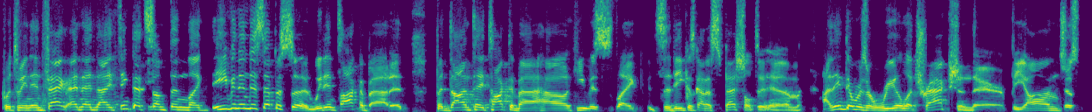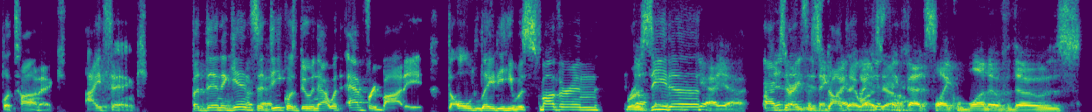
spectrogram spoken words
between, in fact, and, and I think that's something like even in this episode, we didn't talk about it, but Dante talked about how he was like Siddiq was kind of special to him. I think there was a real attraction there beyond just platonic, I think. But then again, Okay. Siddiq was doing that with everybody. The old lady he was smothering, Rosita. Yeah, yeah. I'm And sorry, thing. Dante I, I just yeah. think that's like one of those.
